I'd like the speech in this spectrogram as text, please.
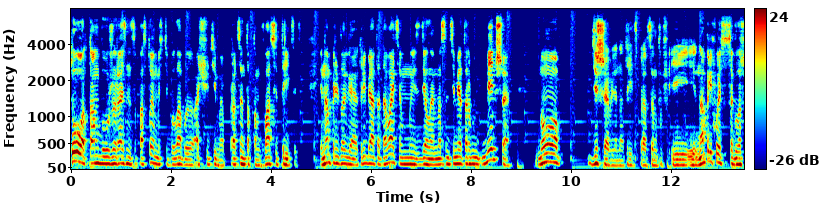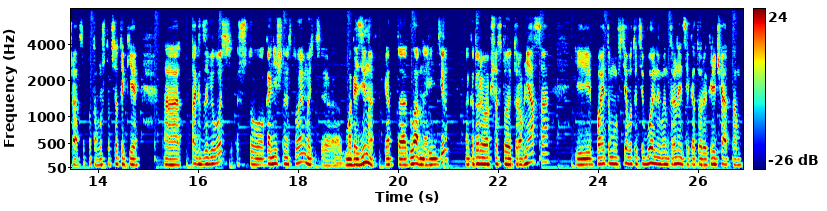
то там бы уже разница по стоимости была бы ощутимая, процентов там 20-30. И нам предлагают, ребята, давайте мы сделаем на сантиметр меньше, но дешевле на 30%. И нам приходится соглашаться, потому что все-таки э, так завелось, что конечная стоимость э, в магазинах это главный ориентир, на который вообще стоит равняться. И поэтому все вот эти войны в интернете, которые кричат там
